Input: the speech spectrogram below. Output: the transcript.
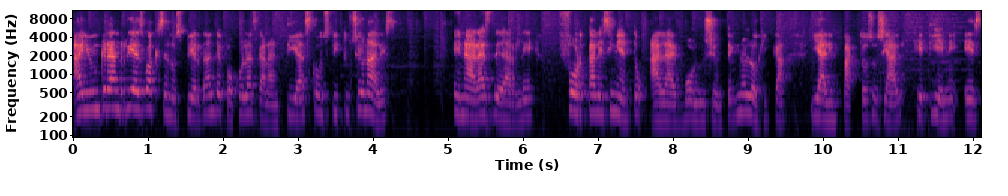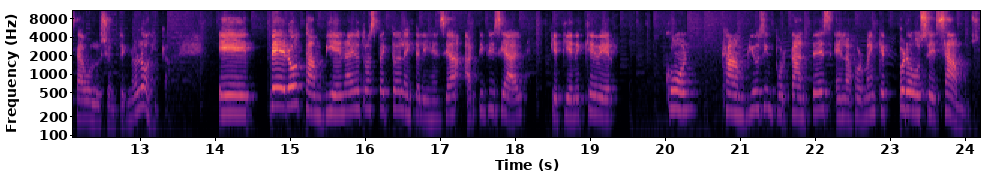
hay un gran riesgo a que se nos pierdan de foco las garantías constitucionales en aras de darle fortalecimiento a la evolución tecnológica y al impacto social que tiene esta evolución tecnológica. Eh, pero también hay otro aspecto de la inteligencia artificial que tiene que ver con cambios importantes en la forma en que procesamos,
